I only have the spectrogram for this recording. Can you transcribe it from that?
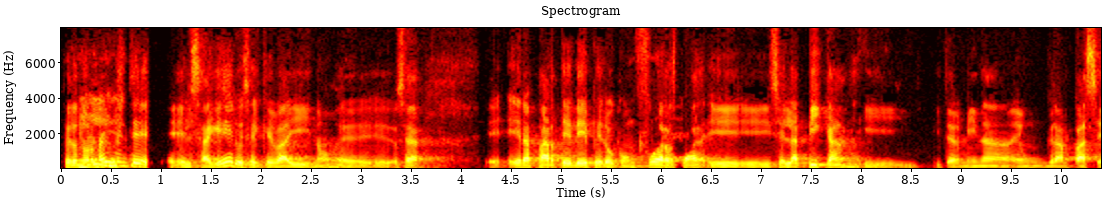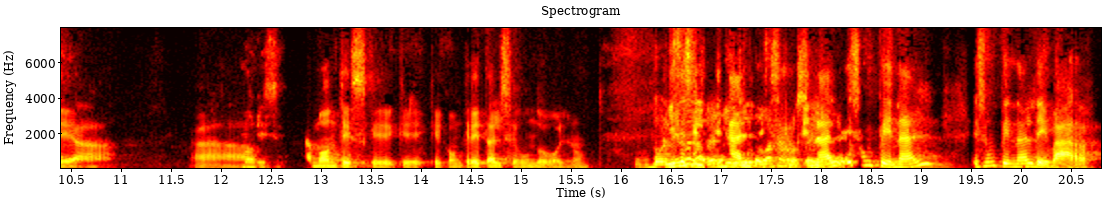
Pero normalmente el zaguero es el que va ahí, ¿no? Eh, eh, o sea, era parte de, pero con fuerza, y, se la pican y, termina en un gran pase a, a, Montes que, concreta el segundo gol, ¿no? ese es el penal, es un penal, es un penal de bar.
